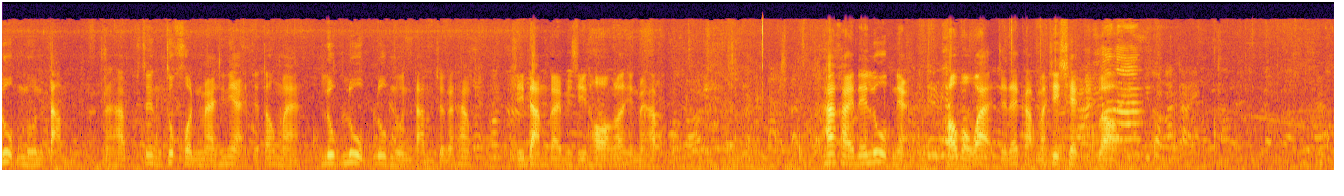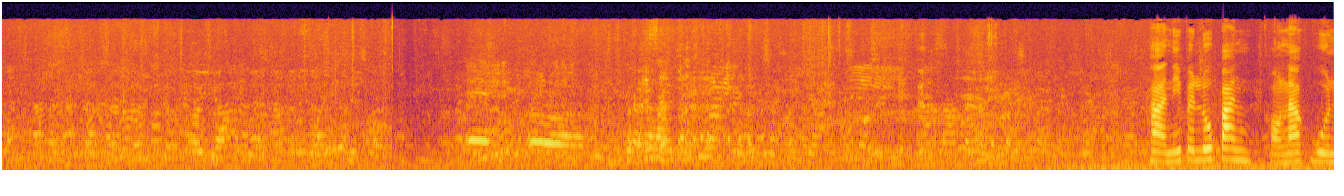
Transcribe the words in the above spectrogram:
รูปนูนต่ำนะครับ ซึ่งทุกคนมาที่เนี่ยจะต้องมารูปรูปรูปนูนต่ำจนกระทั่งสีดำกลายเป็นสีทองแล้วเห็นไหมครับ ถ้าใครได้รูปเนี่ยเขาบอกว่าจะได้กลับมาที่เช็คอีกรอบ ค่ะอันนี้เป็นรูปปั้นของนักบุญ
